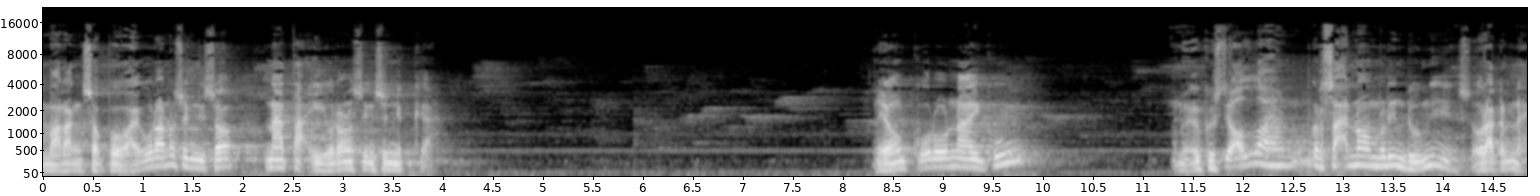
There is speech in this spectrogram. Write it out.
marang sapa wae. Ora ono sing iso nataki, ora ono sing iso nyegah. Ya corona iku Gusti Allah kersakno melindungi ora kena.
